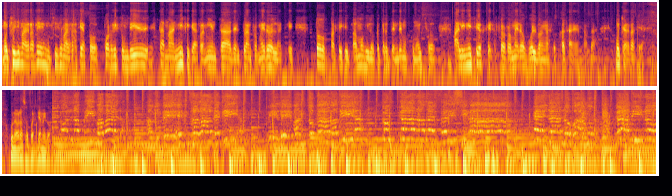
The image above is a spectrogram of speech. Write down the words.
Muchísimas gracias y muchísimas gracias por, por difundir esta magnífica herramienta del Plan Romero en la que todos participamos y lo que pretendemos, como he dicho al inicio, es que nuestros romeros vuelvan a sus casas de hermandad. Muchas gracias. Un abrazo fuerte, amigo. Con la primavera a mí me entra la alegría, me levanto cada día con cara de felicidad. Que ya nos vamos camino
